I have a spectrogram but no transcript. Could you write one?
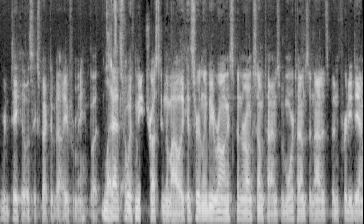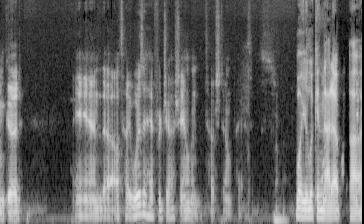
ridiculous expected value for me. But Let's that's go. with me trusting the model. It could certainly be wrong. It's been wrong sometimes, but more times than not, it's been pretty damn good. And uh, I'll tell you, what does it have for Josh Allen touchdown passes? Well, you're looking that up. Uh,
